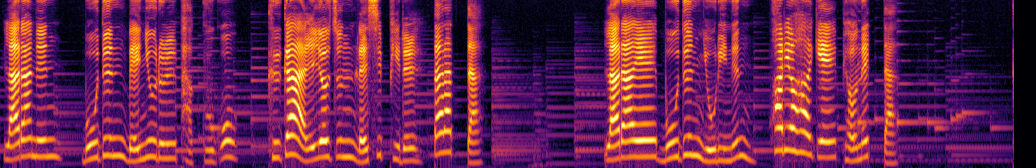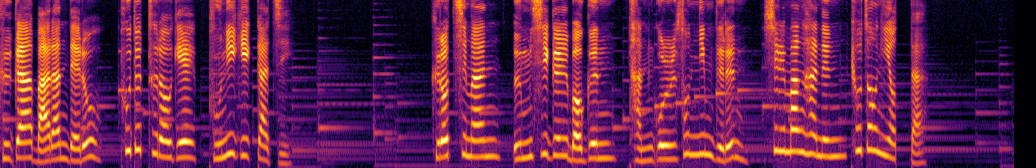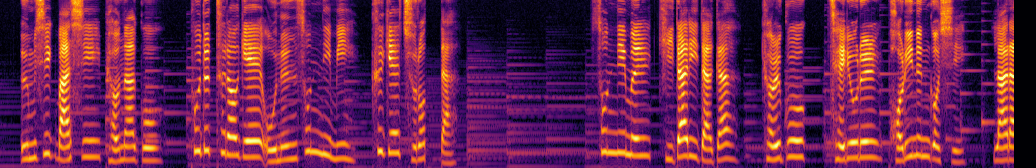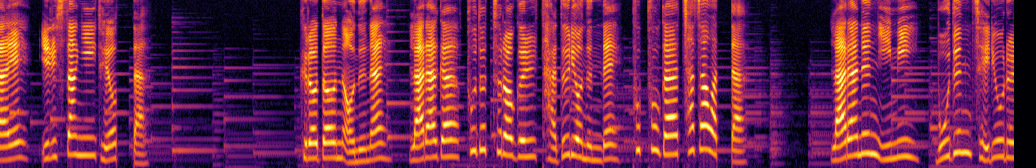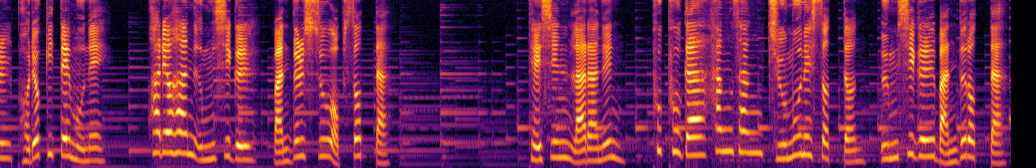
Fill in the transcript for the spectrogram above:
라라는 모든 메뉴를 바꾸고 그가 알려준 레시피를 따랐다. 라라의 모든 요리는 화려하게 변했다. 그가 말한 대로 푸드트럭의 분위기까지. 그렇지만 음식을 먹은 단골 손님들은 실망하는 표정이었다. 음식 맛이 변하고 푸드트럭에 오는 손님이 크게 줄었다. 손님을 기다리다가 결국 재료를 버리는 것이 라라의 일상이 되었다. 그러던 어느 날 라라가 푸드트럭을 닫으려는데 푸푸가 찾아왔다. 라라는 이미 모든 재료를 버렸기 때문에 화려한 음식을 만들 수 없었다. 대신 라라는 푸푸가 항상 주문했었던 음식을 만들었다.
